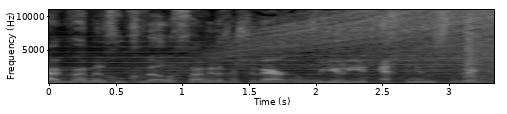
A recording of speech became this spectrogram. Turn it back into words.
hebben wij met een groep geweldige vrijwilligers gewerkt om voor jullie het echte nieuws te brengen.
